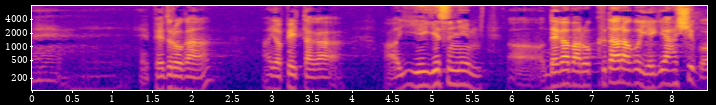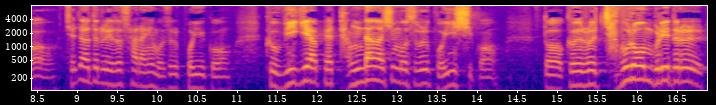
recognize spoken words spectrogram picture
에, 베드로가 아, 옆에 있다가 아, 예수님 어, 내가 바로 그다라고 얘기하시고 제자들을 위해서 사랑의 모습을 보이고 그 위기 앞에 당당하신 모습을 보이시고 또 그를 잡으러 온 무리들을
